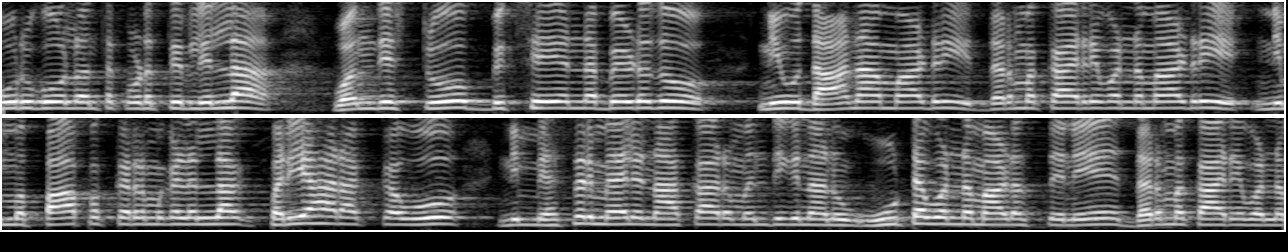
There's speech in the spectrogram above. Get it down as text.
ಊರುಗೋಲು ಅಂತ ಕೊಡ್ತಿರ್ಲಿಲ್ಲ. ಒಂದಿಷ್ಟು ಭಿಕ್ಷೆಯನ್ನ ಬೇಡೋದು ನೀವು ದಾನ ಮಾಡ್ರಿ, ಧರ್ಮ ಕಾರ್ಯವನ್ನ ಮಾಡ್ರಿ, ನಿಮ್ಮ ಪಾಪ ಕರ್ಮಗಳೆಲ್ಲ ಪರಿಹಾರ ಆಕ್ಕವು ನಿಮ್ಮ ಹೆಸರ ಮೇಲೆ ನಾಲ್ಕಾರು ಮಂದಿಗೆ ನಾನು ಊಟವನ್ನ ಮಾಡಿಸ್ತೇನೆ, ಧರ್ಮ ಕಾರ್ಯವನ್ನ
